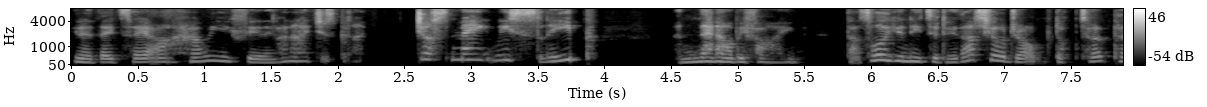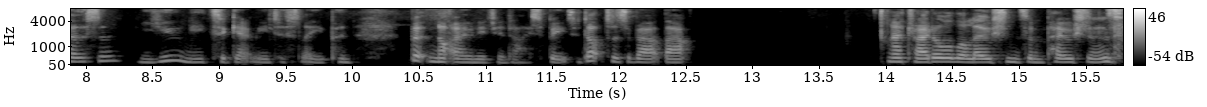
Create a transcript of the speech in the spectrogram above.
you know, they'd say, oh, "How are you feeling?" And I'd just be like, "Just make me sleep, and then I'll be fine." That's all you need to do. That's your job, doctor, person. You need to get me to sleep. And but not only did I speak to doctors about that, I tried all the lotions and potions,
